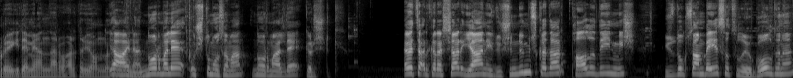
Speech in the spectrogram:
buraya gidemeyenler vardır ya ondan. Ya aynen. Normale uçtum o zaman. Normalde görüştük. Evet arkadaşlar yani düşündüğümüz kadar pahalı değilmiş. 190B'ye satılıyor Golden'ı.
